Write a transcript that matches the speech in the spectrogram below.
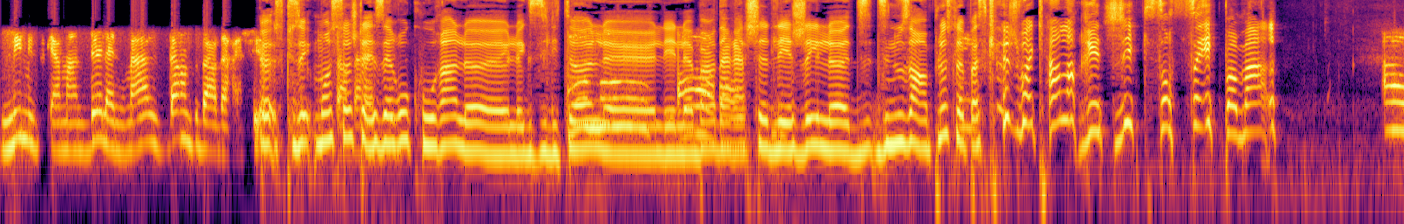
les médicaments de l'animal dans du beurre d'arachide. Euh, excusez, moi ça, j'étais zéro courant, le, le xylitol, oh euh, le oh, beurre d'arachide léger. Dis-nous en plus là, parce que je vois Carl en régie qui sont pas mal. Ah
